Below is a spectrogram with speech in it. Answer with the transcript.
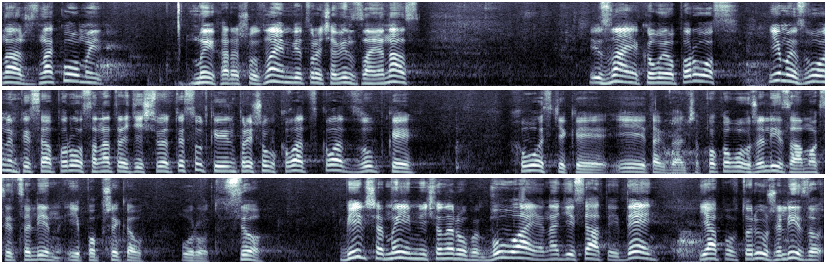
наш знайомий. Ми хорошо знаємо ветврача, він знає нас. І знає, коли опорос. І ми дзвонимо після опороса на третій-четвертій сутки. Він прийшов клад, склад, зубки, хвостики і так далі. Поколов желізо, амоксицилін і попшикав у рот. Все. Більше ми їм нічого не робимо. Буває на 10-й день, я повторю желізо,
